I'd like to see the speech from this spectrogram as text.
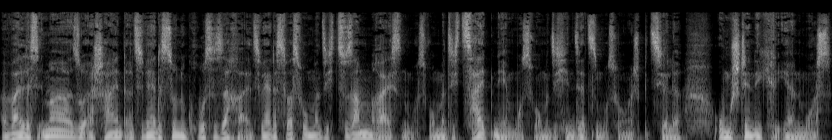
Weil es immer so erscheint, als wäre das so eine große Sache, als wäre das was, wo man sich zusammenreißen muss, wo man sich Zeit nehmen muss, wo man sich hinsetzen muss, wo man spezielle Umstände kreieren muss,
